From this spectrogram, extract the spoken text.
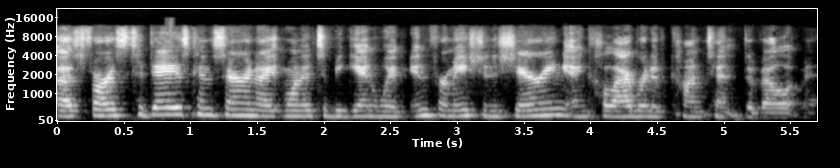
as far as today is concerned, I wanted to begin with information sharing and collaborative content development.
